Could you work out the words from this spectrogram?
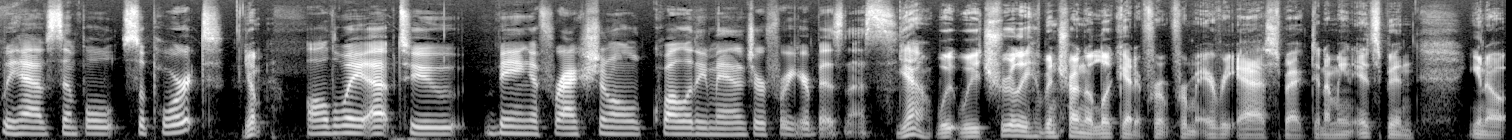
We have simple support yep all the way up to being a fractional quality manager for your business. Yeah, we, we truly have been trying to look at it from, from every aspect. And I mean, it's been, you know,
